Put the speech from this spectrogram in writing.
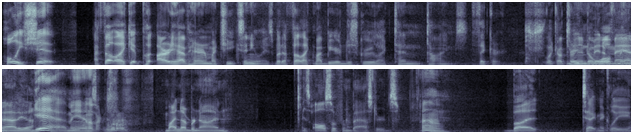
holy shit. I felt like it put, I already have hair in my cheeks anyways, but it felt like my beard just grew like 10 times thicker. Like I turned Made- into made a a wolf man out of you. Yeah, man. I was like. My number nine is also from Bastards, oh, but technically,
